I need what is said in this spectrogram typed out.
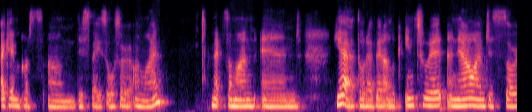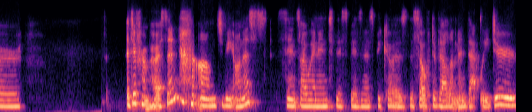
I came across um, this space also online, met someone, and yeah, I thought I better look into it. And now I'm just so a different person, um, to be honest, since I went into this business because the self development that we do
